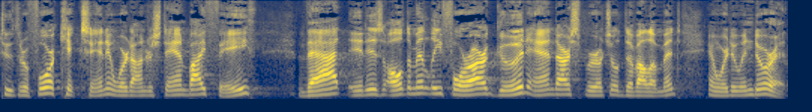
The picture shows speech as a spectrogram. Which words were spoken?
2 through 4 kicks in, and we're to understand by faith that it is ultimately for our good and our spiritual development, and we're to endure it.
